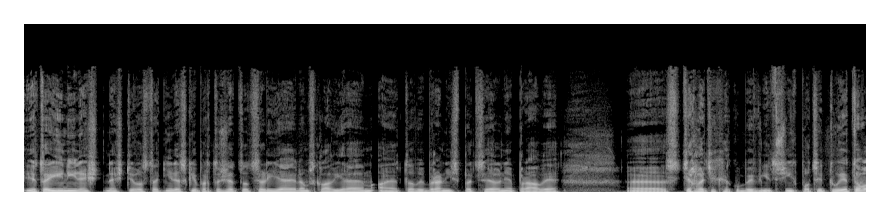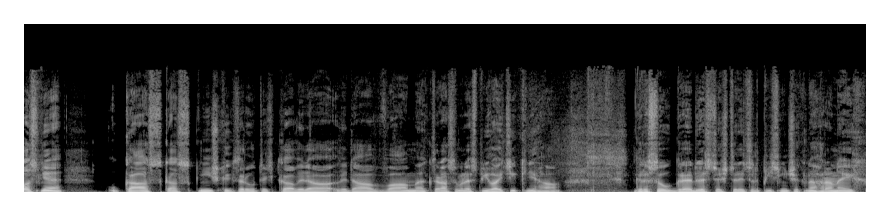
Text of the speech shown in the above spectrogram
je to jiný než, než ty ostatní desky, protože to celé je jenom s klavírem a je to vybraný speciálně právě e, z těchto těch jakoby vnitřních pocitů. Je to vlastně ukázka z knížky, kterou teďka vydá, vydáváme, která se jmenuje Spívající kniha kde jsou kde 240 písniček nahraných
